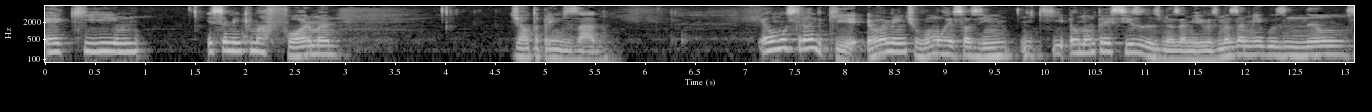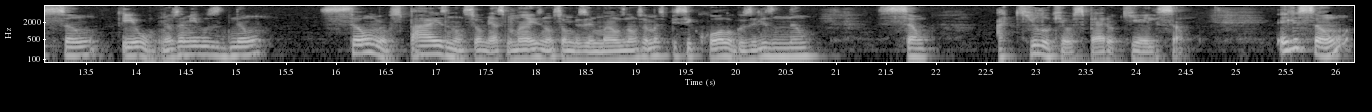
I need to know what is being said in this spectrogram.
É que isso é meio que uma forma de autoaprendizado eu mostrando que eu realmente eu vou morrer sozinho e que eu não preciso dos meus amigos. Meus amigos não são eu. Meus amigos não são meus pais, não são minhas mães, não são meus irmãos, não são meus psicólogos. Eles não são aquilo que eu espero que eles são. Eles são.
